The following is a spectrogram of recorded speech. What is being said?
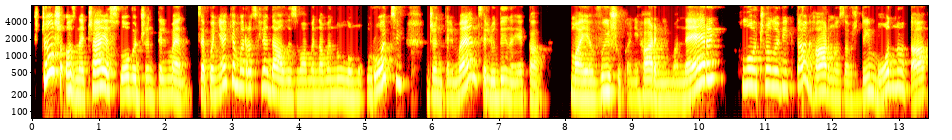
Що ж означає слово джентльмен? Це поняття ми розглядали з вами на минулому уроці. Джентльмен це людина, яка має вишукані гарні манери, чоловік, так гарно завжди модно та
